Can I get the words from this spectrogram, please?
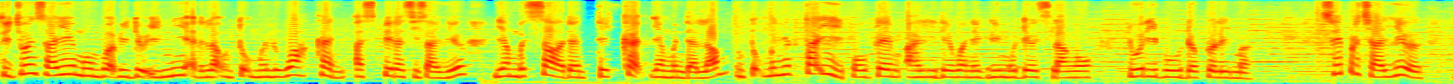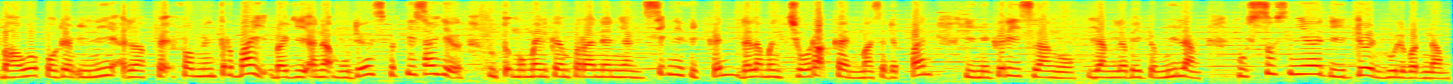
Tujuan saya membuat video ini adalah untuk meluahkan aspirasi saya yang besar dan tekad yang mendalam untuk menyertai program Ahli Dewan Negeri Muda Selangor 2025. Saya percaya bahawa program ini adalah platform yang terbaik bagi anak muda seperti saya untuk memainkan peranan yang signifikan dalam mencorakkan masa depan di negeri Selangor yang lebih gemilang khususnya di Dun Hulu Bernam.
